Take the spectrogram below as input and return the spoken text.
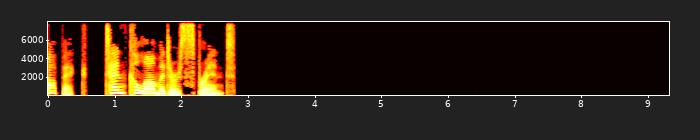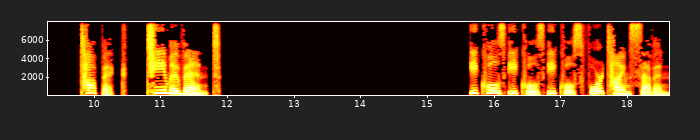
Topic: 10 kilometers sprint. Topic: Team event. Equals equals equals four times seven.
